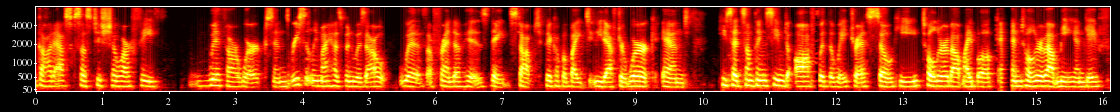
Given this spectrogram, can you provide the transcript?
God asks us to show our faith with our works. And recently, my husband was out with a friend of his. They stopped to pick up a bite to eat after work. And he said something seemed off with the waitress. So he told her about my book and told her about me and gave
